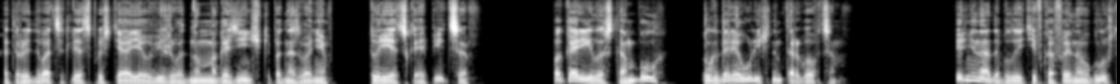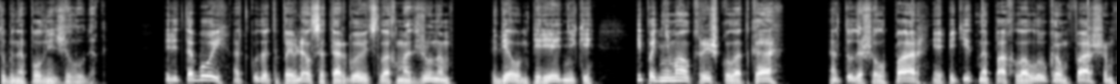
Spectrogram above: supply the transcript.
который 20 лет спустя я увижу в одном магазинчике под названием «Турецкая пицца», покорила Стамбул благодаря уличным торговцам. Теперь не надо было идти в кафе на углу, чтобы наполнить желудок. Перед тобой откуда-то появлялся торговец лахмаджуном в белом переднике и поднимал крышку лотка, оттуда шел пар и аппетитно пахло луком, фаршем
